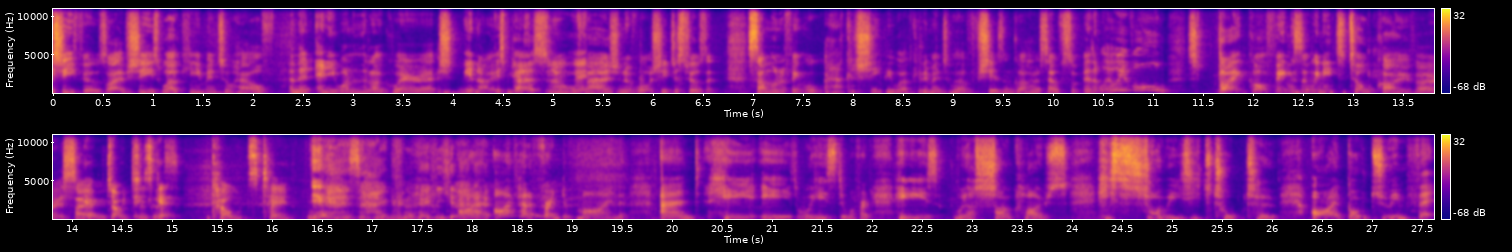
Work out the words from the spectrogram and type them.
she feels like if she's working in mental health and then anyone in the local area, sh- you know, it's personal version of what she just feels that someone will think, well, how can she be working in mental health if she hasn't got herself sorted? We've all like got things that we need to talk over. It's so yeah, doctors ridiculous. get colds too. Yeah, exactly. Yeah. I, I've had a friend of mine, and he is, well, he's still my friend. He is, we are so close. He's so easy to talk to. I go to him for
